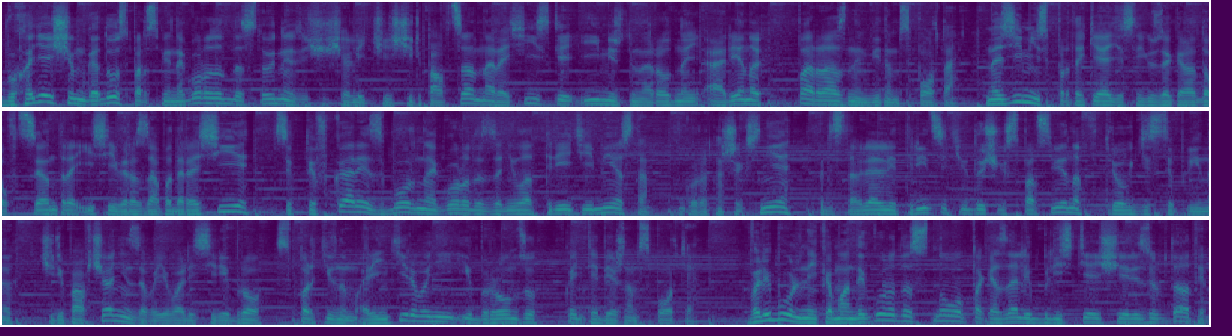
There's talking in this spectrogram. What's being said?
В уходящем году спортсмены города достойно защищали честь Череповца на российской и международной аренах по разным видам спорта. На зимней спартакиаде Союза городов Центра и Северо-Запада России в Сыктывкаре сборная сборная города заняла третье место. Город на Шексне представляли 30 ведущих спортсменов в трех дисциплинах. Череповчане завоевали серебро в спортивном ориентировании и бронзу в конькобежном спорте. Волейбольные команды города снова показали блестящие результаты.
